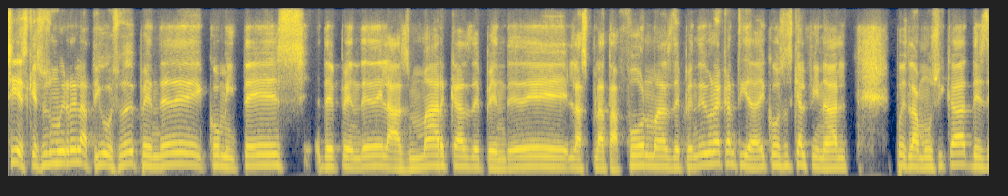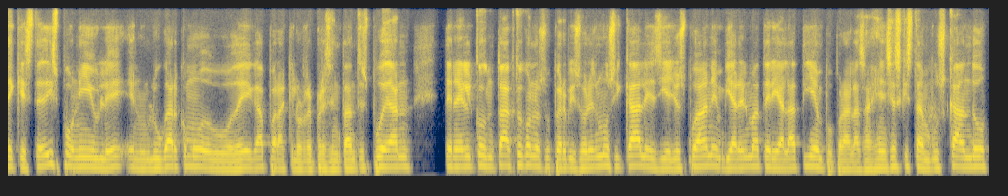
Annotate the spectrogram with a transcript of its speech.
Sí, es que eso es muy relativo, eso depende de comités, depende de las marcas, depende de las plataformas, depende de una cantidad de cosas que al final, pues la música, desde que esté disponible en un lugar como bodega para que los representantes puedan tener el contacto con los supervisores musicales y ellos puedan enviar el material a tiempo para las agencias que están buscando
